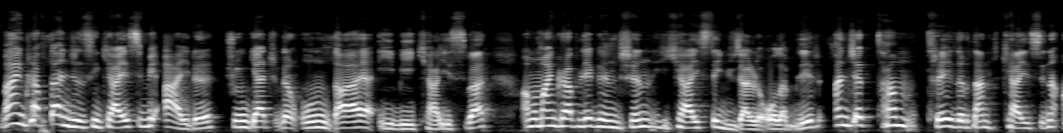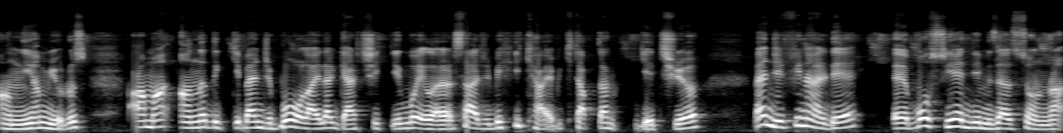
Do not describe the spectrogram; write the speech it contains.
Minecraft Dungeons hikayesi bir ayrı. Çünkü gerçekten onun daha iyi bir hikayesi var. Ama Minecraft Legends'ın hikayesi de güzel olabilir. Ancak tam trailer'dan hikayesini anlayamıyoruz. Ama anladık ki bence bu olaylar gerçek değil. Bu olaylar sadece bir hikaye, bir kitaptan geçiyor. Bence finalde e, boss'u yendiğimizden sonra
